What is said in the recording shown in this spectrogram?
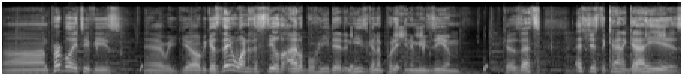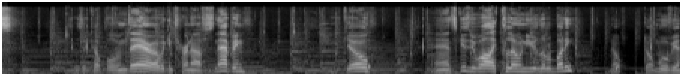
on purple ATVs. There we go. Because they wanted to steal the idol before he did, and he's gonna put it in a museum. Because that's that's just the kind of guy he is. There's a couple of them there. Oh, we can turn off snapping. There go. And excuse me while I clone you, little buddy. Nope, don't move you.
